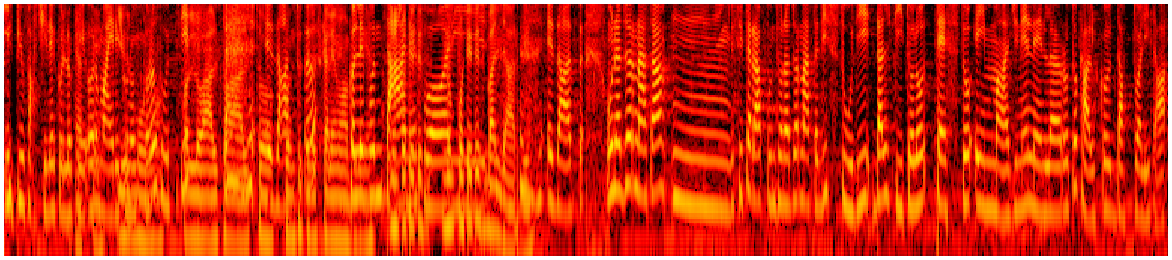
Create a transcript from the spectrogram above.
il più facile, quello che Ragazzi, ormai il riconoscono Muno, tutti. Quello alto alto Esatto, con tutte le scale mobili. Con le fontane non potete, fuori. Non potete sbagliarvi. esatto. Una giornata, mm, si terrà appunto una giornata di studi dal titolo Testo e immagine nel rotocalco d'attualità.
